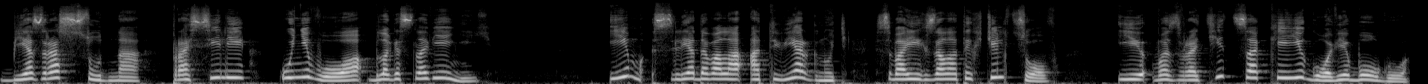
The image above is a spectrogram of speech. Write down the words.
безрассудно просили у него благословений. Им следовало отвергнуть своих золотых тельцов и возвратиться к Иегове Богу.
